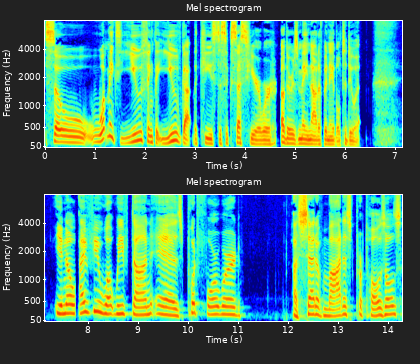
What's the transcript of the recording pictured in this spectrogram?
so, what makes you think that you've got the keys to success here where others may not have been able to do it? You know, I view what we've done is put forward a set of modest proposals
